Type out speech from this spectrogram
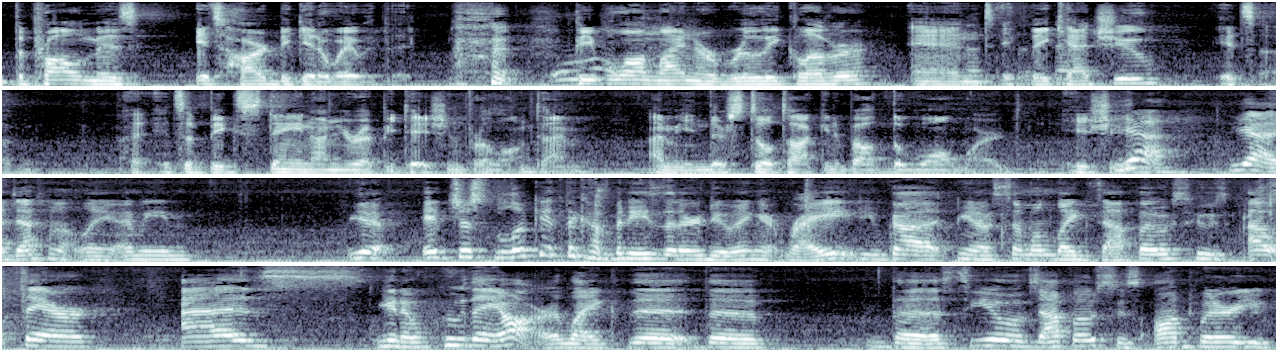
the problem is it's hard to get away with it. People online are really clever, and if they catch you, it's a it's a big stain on your reputation for a long time. I mean, they're still talking about the Walmart issue. Yeah, yeah, definitely. I mean, you know, it just look at the companies that are doing it right. You've got you know someone like Zappos who's out there as you know who they are. Like the the the CEO of Zappos is on Twitter. You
